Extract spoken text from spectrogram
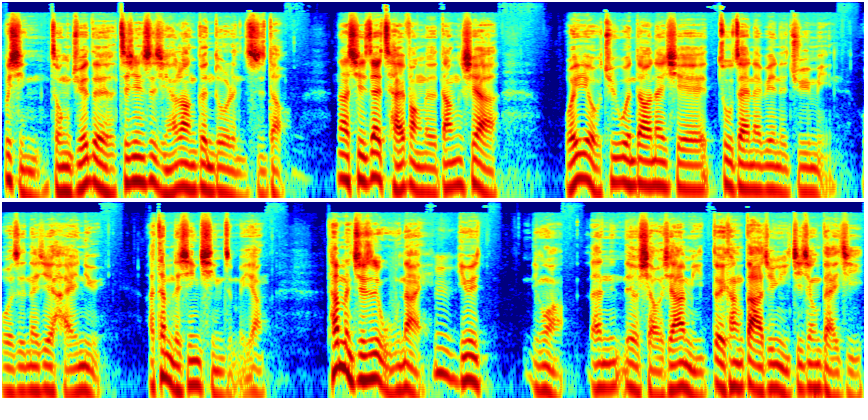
不行，总觉得这件事情要让更多人知道。那其实，在采访的当下，我也有去问到那些住在那边的居民，或者是那些海女。啊，他们的心情怎么样？他们就是无奈，嗯，因为另外，咱那个小虾米对抗大军与集中逮击，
